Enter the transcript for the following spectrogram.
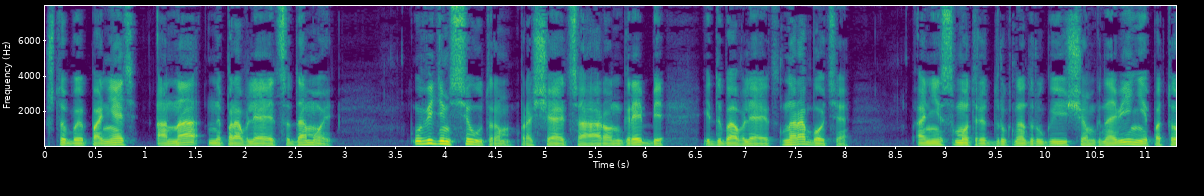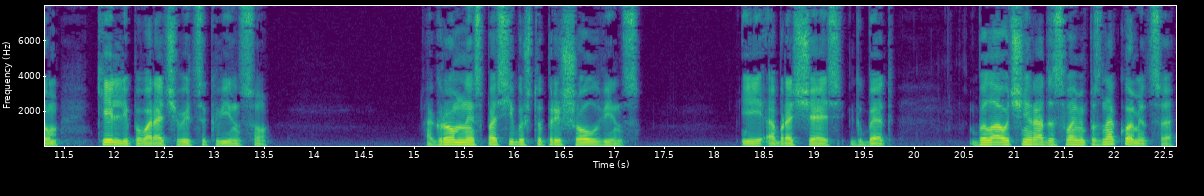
чтобы понять, она направляется домой. «Увидимся утром», — прощается Аарон Гребби и добавляет «на работе». Они смотрят друг на друга еще мгновение, потом Келли поворачивается к Винсу. «Огромное спасибо, что пришел, Винс». И, обращаясь к Бет, «Была очень рада с вами познакомиться».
